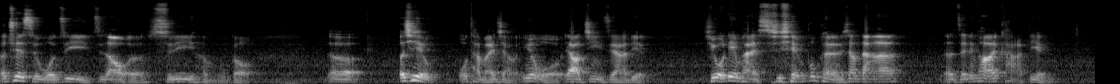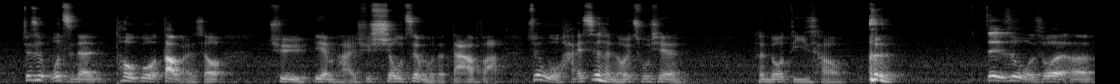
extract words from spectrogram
那确实我自己知道我的实力很不够。呃，而且我坦白讲，因为我要进这家店。其实我练牌的时间不可能像大家，呃，整天泡在卡店，就是我只能透过道馆的时候去练牌，去修正我的打法，所以我还是很容易出现很多低超。这也是我说的，呃，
